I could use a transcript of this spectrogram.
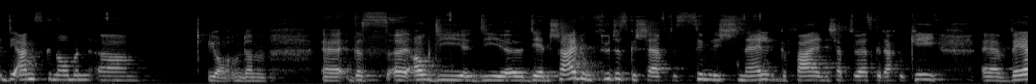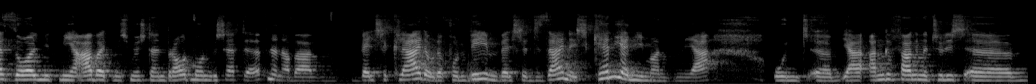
die Angst genommen, ähm, ja, und dann das, äh, auch die, die, äh, die Entscheidung für das Geschäft ist ziemlich schnell gefallen. Ich habe zuerst gedacht, okay, äh, wer soll mit mir arbeiten? Ich möchte ein Brautmodengeschäft eröffnen, aber welche Kleider oder von wem, welche Designer? Ich kenne ja niemanden, ja. Und ähm, ja, angefangen natürlich ähm,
